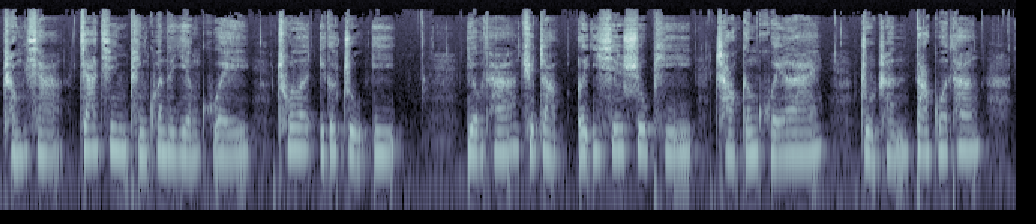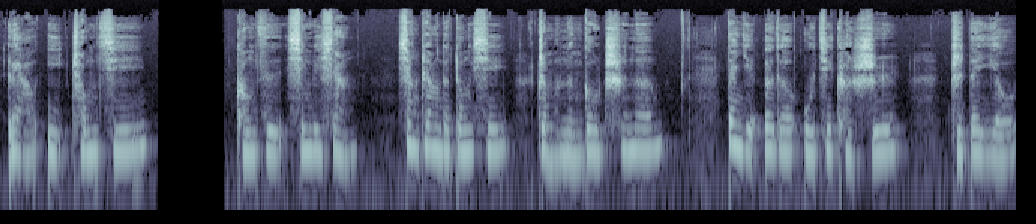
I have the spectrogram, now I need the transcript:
城下家境贫困的颜回出了一个主意，由他去找了一些树皮、草根回来，煮成大锅汤，聊以充饥。孔子心里想：像这样的东西怎么能够吃呢？但也饿得无计可施，只得由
